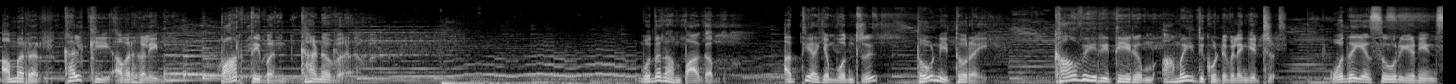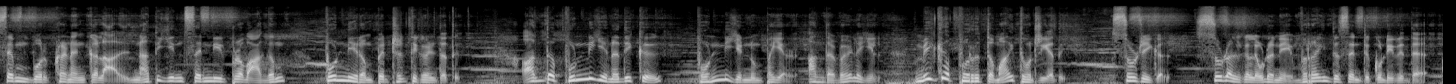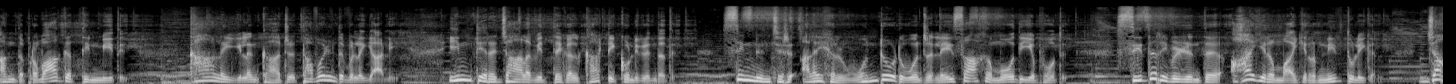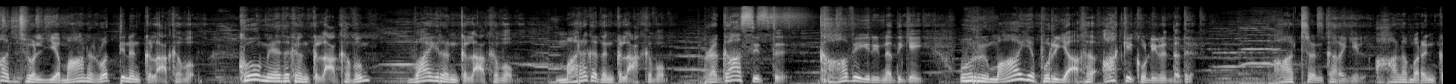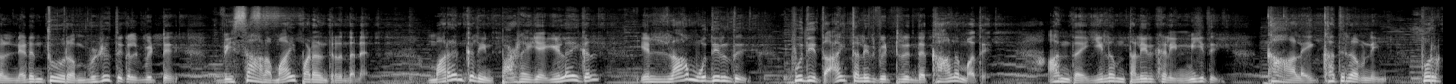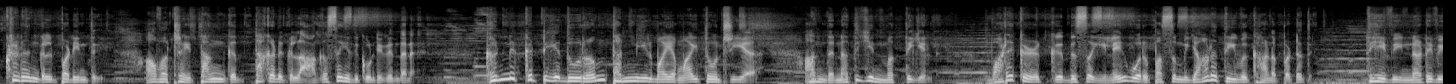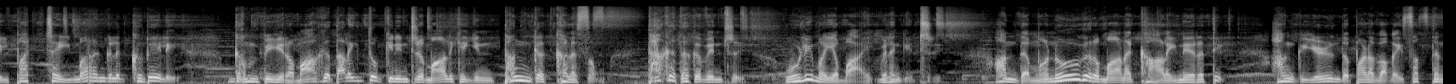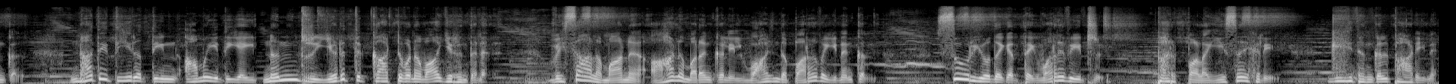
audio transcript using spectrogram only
அமரர் கல்கி அவர்களின் பார்த்திபன் கனவு. முதலாம் பாகம் அத்தியாயம் ஒன்று தோணித்துறை காவேரி தீரும் அமைதி கொண்டு விளங்கிற்று. உதய சூரியனின் செம்பொற்கணங்களால் நதியின் செந்நீர் பிரவாகம் பொன்னிறம் பெற்று திகழ்ந்தது. அந்த புண்ணிய நதிக்கு பொன்னி என்னும் பெயர் அந்த வேளையில் மிக பொருத்தமாய் தோன்றியது. சுழிகள் சுழல்களுடனே விரைந்து சென்று கொண்டிருந்த அந்த பிரவாகத்தின் மீது காலை இளங்காற்று தவழ்ந்து விளையாடி இந்திர ஜால வித்தைகள் காட்டிக் கொண்டிருந்தது. சின்னஞ்சிறு அலைகள் ஒன்றோடு ஒன்று லேசாக மோதிய போது சிதறி விழுந்த ஆயிரம் ஆயிரம் நீர்த்துளிகள் ஜாஜ்வல்யமான ரத்தினங்களாகவும் கோமேதகங்களாகவும் வைரங்களாகவும் மரகதங்களாகவும் பிரகாசித்து காவேரி நதியை ஒரு மாயபுரியாக ஆக்கிக் கொண்டிருந்தது. ஆற்றங்கரையில் ஆலமரங்கள் நெடுந்தூரம் விழுதுகள் விட்டு விசாலமாய் படர்ந்திருந்தன. மரங்களின் பழைய இலைகள் எல்லாம் உதிர்ந்து புதிதாய் தளிர் விட்டிருந்த காலம் அது. அந்த இளம் தளிர்களின் மீது காலை கதிரவனின் பொற்கிடங்கள் படிந்து அவற்றை தங்க தகடுகளாக செய்து கொண்டிருந்தன. கண்ணு கட்டிய தூரம் தண்ணீர் மயமாய் தோன்றிய அந்த நதியின் மத்தியில் வடகிழக்கு திசையிலே ஒரு பசுமையான தீவு காணப்பட்டது. தீவின் நடுவில் பச்சை மரங்களுக்கு மேலே கம்பீரமாக தலை தூக்கி நின்ற மாளிகையின் தங்க கலசம் தகதகவென்று ஒளிமயமாய் விளங்கிற்று. அந்த மனோகரமான காலை நேரத்தில் அங்கு எழுந்த பல வகை சத்தங்கள் நதி தீரத்தின் அமைதியை நன்று எடுத்து காட்டுவனவாயிருந்தன. விசாலமான ஆலமரங்களில் வாழ்ந்த பறவை இனங்கள் சூரியோதயத்தை வரவேற்று பற்பல இசைகளில் கீதங்கள் பாடின.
